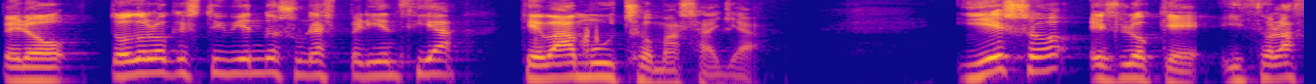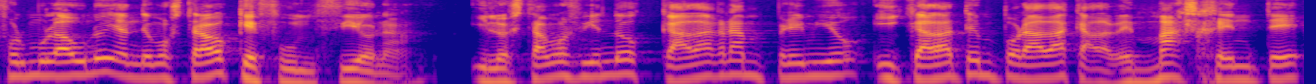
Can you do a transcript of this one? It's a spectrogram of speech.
pero todo lo que estoy viendo es una experiencia que va mucho más allá. Y eso es lo que hizo la Fórmula 1 y han demostrado que funciona. Y lo estamos viendo cada gran premio y cada temporada, cada vez más gente,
